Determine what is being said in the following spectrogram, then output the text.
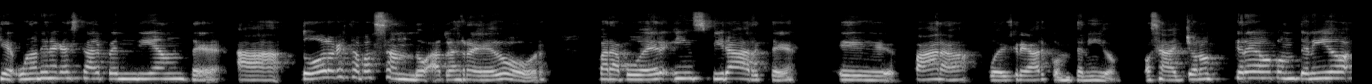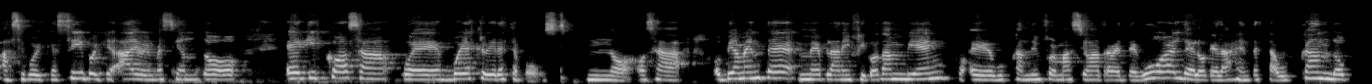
que uno tiene que estar pendiente a todo lo que está pasando a tu alrededor para poder inspirarte eh, para poder crear contenido. O sea, yo no creo contenido así porque sí, porque, ay, hoy me siento X cosa, pues voy a escribir este post. No, o sea, obviamente me planifico también eh, buscando información a través de Google, de lo que la gente está buscando,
